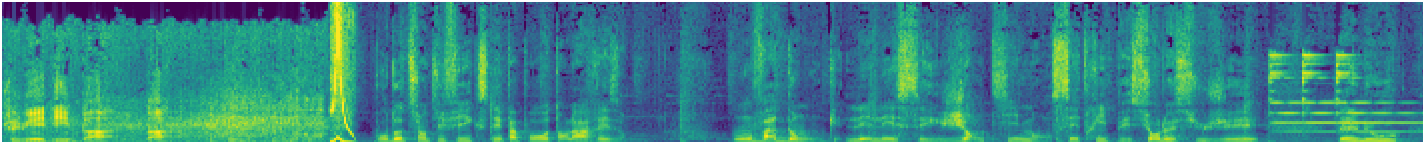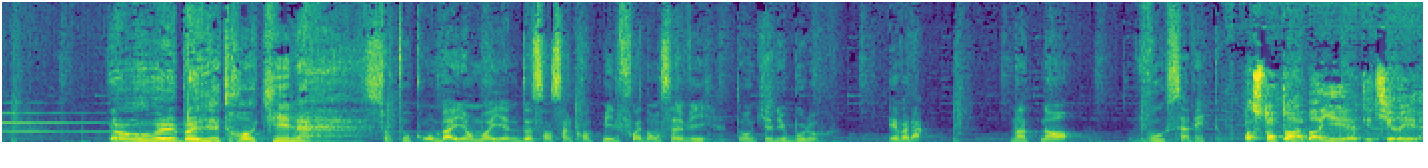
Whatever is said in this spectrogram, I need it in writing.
Je lui ai dit bye, bye. Pour d'autres scientifiques, ce n'est pas pour autant la raison. On va donc les laisser gentiment s'étriper sur le sujet, et nous, on va les bailler tranquille. Surtout qu'on baille en moyenne 250 000 fois dans sa vie, donc il y a du boulot. Et voilà. Maintenant, vous savez tout. Passe ton temps à bailler, à t'étirer là.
